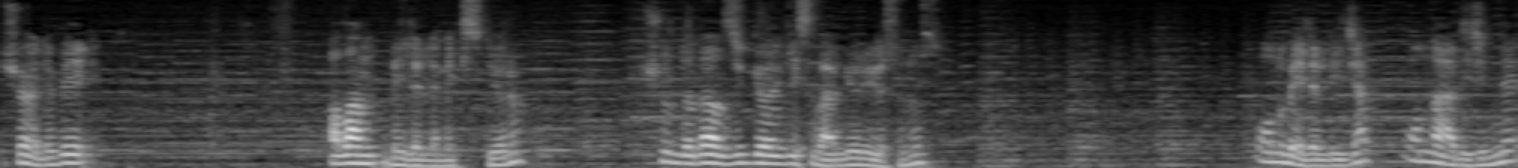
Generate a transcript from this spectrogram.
şöyle bir alan belirlemek istiyorum. Şurada da azıcık gölgesi var görüyorsunuz. Onu belirleyeceğim. Onun haricinde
